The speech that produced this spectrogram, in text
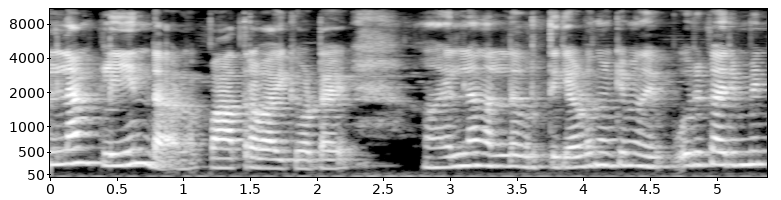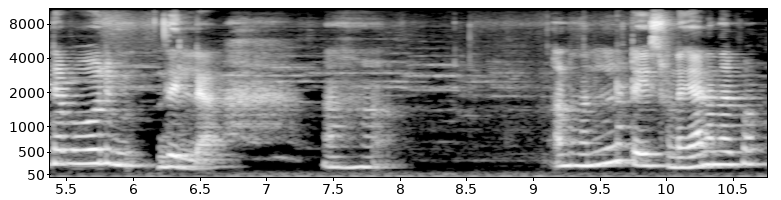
എല്ലാം ക്ലീൻഡാണ് പാത്രമായിക്കോട്ടെ എല്ലാം നല്ല വൃത്തിക്ക്. അവിടെ നോക്കിയാൽ മതി ഒരു കരിമ്പിന്റെ പോലും ഇതില്ല. അത് നല്ല ടേസ്റ്റ് ഉണ്ട്. ഞാൻ അന്നേരം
